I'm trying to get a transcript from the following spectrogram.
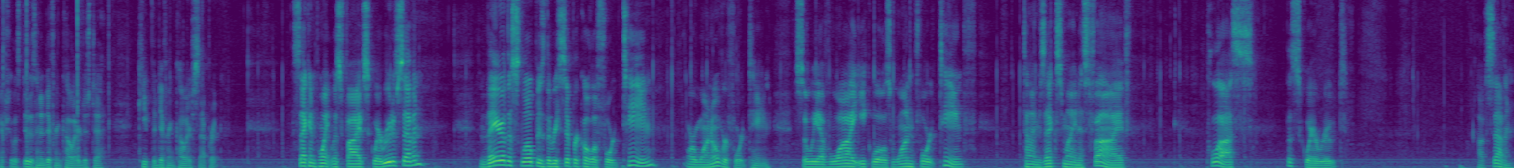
Actually, let's do this in a different color just to keep the different colors separate. Second point was 5 square root of 7. There, the slope is the reciprocal of 14, or 1 over 14. So we have y equals 1 14th times x minus 5 plus the square root of 7.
